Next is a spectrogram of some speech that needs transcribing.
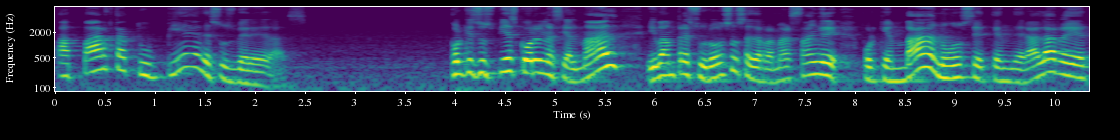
aparta tu pie de sus veredas porque sus pies corren hacia el mal y van presurosos a derramar sangre, porque en vano se tenderá la red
